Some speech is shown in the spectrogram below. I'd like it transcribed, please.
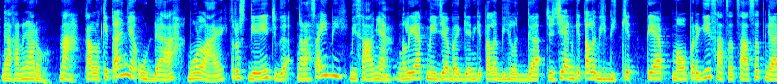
nggak akan ngaruh. Nah, kalau kitanya udah mulai, terus dianya juga ngerasa ini. Misalnya, ngelihat meja bagian kita lebih lega, cucian kita lebih dikit, tiap mau pergi saset-saset nggak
